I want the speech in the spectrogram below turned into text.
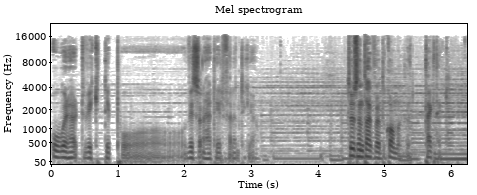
oerhört viktig på vid sådana här tillfällen tycker jag. Tusen tack för att du kom. Tack, tack.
